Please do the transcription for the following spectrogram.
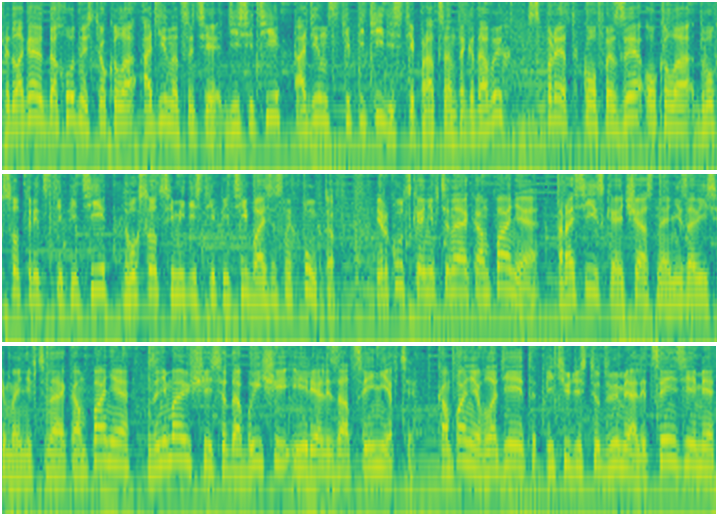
предлагают доходность около 11-10-11,50% годовых, спред КОФЗ около 235-275 базисных пунктов. Иркутская нефтяная компания – российская частная независимая нефтяная компания, занимающая занимающаяся добычей и реализацией нефти. Компания владеет 52 лицензиями,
